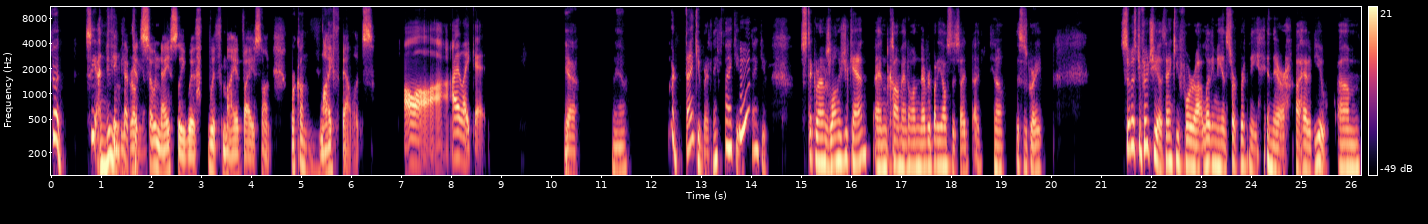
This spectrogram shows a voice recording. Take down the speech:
Good. See, I knew I think that brilliant. fits so nicely with with my advice on work on life balance. Oh, I like it. Yeah, yeah. Good. Thank you, Brittany. Thank you. Mm-hmm. Thank you. Stick around as long as you can and comment on everybody else's. I, I you know, this is great. So, Mr. Fuccio, thank you for uh, letting me insert Brittany in there ahead of you. Um,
